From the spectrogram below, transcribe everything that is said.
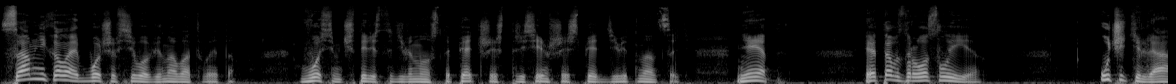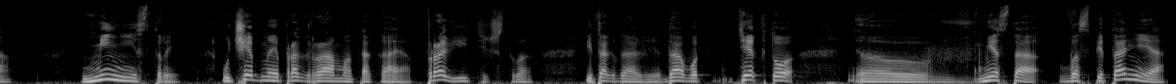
Сам Николай больше всего виноват в этом. 8 495 637 65 19. Нет, это взрослые, учителя, министры, учебная программа такая, правительство и так далее. Да, вот те, кто э, вместо воспитания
